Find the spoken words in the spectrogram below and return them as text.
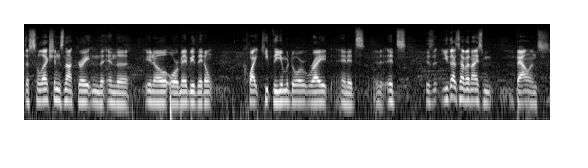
the selection's not great in the in the you know or maybe they don't quite keep the humidor right and it's it's it, you guys have a nice balance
